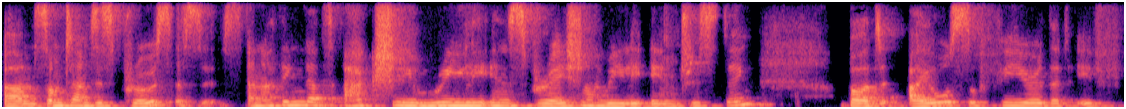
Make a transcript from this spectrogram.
Um, sometimes it's processes. And I think that's actually really inspirational, really interesting. But I also fear that if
